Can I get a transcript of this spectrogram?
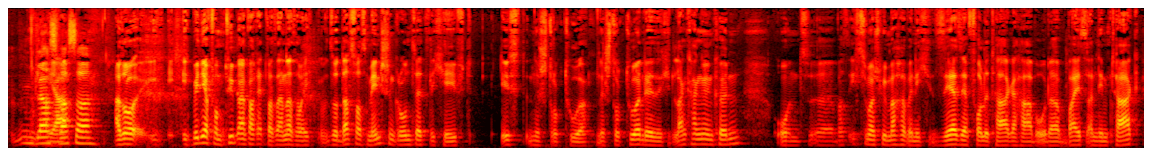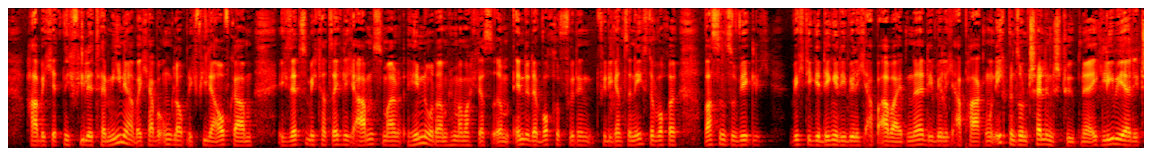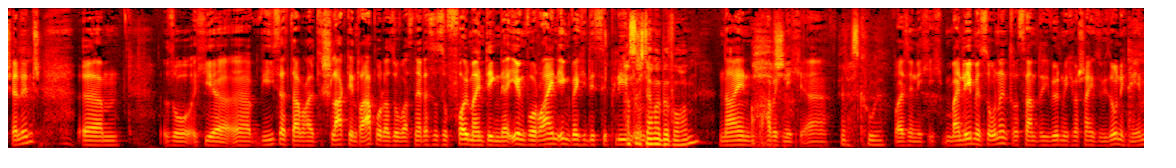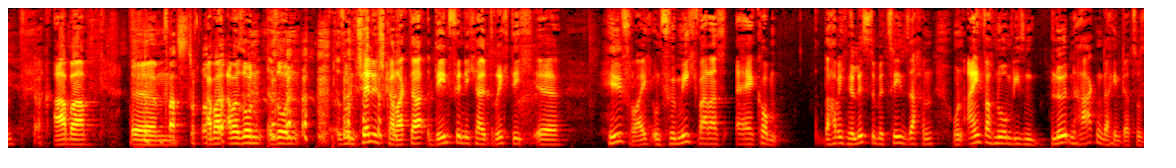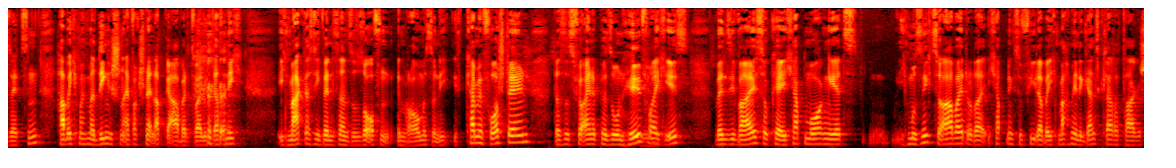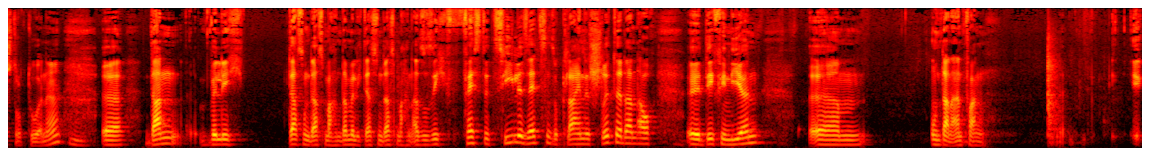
ein Glas Ja. Wasser. Also ich, ich bin ja vom Typ einfach etwas anders, aber ich, so das, was Menschen grundsätzlich hilft, ist eine Struktur. Eine Struktur, an der sie sich langhangeln können. Und äh, was ich zum Beispiel mache, wenn ich sehr, sehr volle Tage habe oder weiß, an dem Tag habe ich jetzt nicht viele Termine, aber ich habe unglaublich viele Aufgaben. Ich setze mich tatsächlich abends mal hin oder manchmal mache ich das am Ende der Woche für, den, für die ganze nächste Woche. Was sind so wirklich wichtige Dinge, die will ich abarbeiten, ne? die will ich abhaken. Und ich bin so ein Challenge-Typ. Ne? Ich liebe ja die Challenge. Ähm, so hier, äh, wie hieß das damals, Schlag den Rab oder sowas, ne? Das ist so voll mein Ding, da irgendwo rein, irgendwelche Disziplinen. Hast du dich da mal beworben? Nein, habe ich nicht. Äh, Wäre das cool. weiß ich nicht. Ich, mein Leben ist so uninteressant, die würden mich wahrscheinlich sowieso nicht nehmen. Aber ähm, aber aber so ein so ein so ein Challenge-Charakter, den finde ich halt richtig äh, hilfreich. Und für mich war das, ey, komm, da habe ich eine Liste mit zehn Sachen und einfach nur um diesen blöden Haken dahinter zu setzen, habe ich manchmal Dinge schon einfach schnell abgearbeitet, weil ich das nicht, ich mag das nicht, wenn es dann so, so offen im Raum ist. Und ich, ich kann mir vorstellen, dass es für eine Person hilfreich ist, wenn sie weiß, okay, ich habe morgen jetzt, ich muss nicht zur Arbeit oder ich habe nicht so viel, aber ich mache mir eine ganz klare Tagesstruktur. Ne? Äh, dann will ich das und das machen, dann will ich das und das machen. Also sich feste Ziele setzen, so kleine Schritte dann auch äh, definieren ähm, und dann anfangen.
